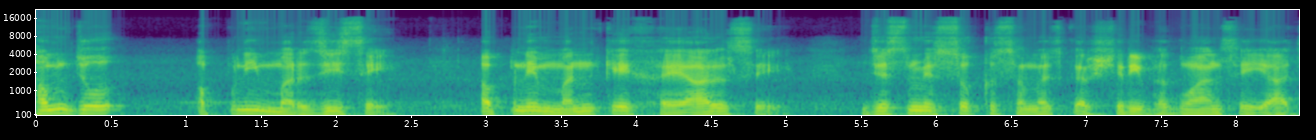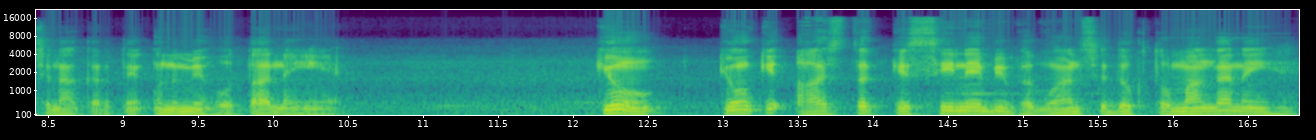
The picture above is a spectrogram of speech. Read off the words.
हम जो अपनी मर्ज़ी से अपने मन के ख्याल से, जिसमें सुख समझकर श्री भगवान से याचना करते हैं, उनमें होता नहीं है। क्यों? क्योंकि आज तक किसी ने भी भगवान से दुख तो मांगा नहीं है।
